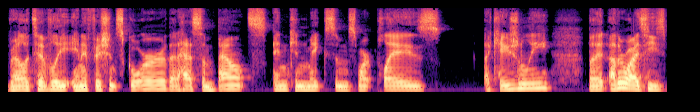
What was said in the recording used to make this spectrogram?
relatively inefficient scorer that has some bounce and can make some smart plays occasionally, but otherwise he's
